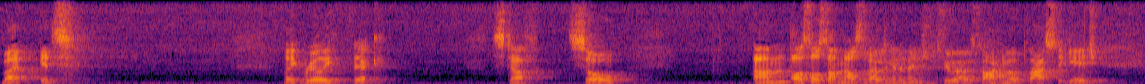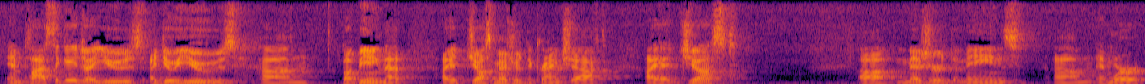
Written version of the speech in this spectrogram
but it's like really thick stuff. So, um, also something else that I was going to mention too. I was talking about plastic gauge And plastic gauge I use, I do use, um, but being that I had just measured the crankshaft, I had just uh, measured the mains, um, and we're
